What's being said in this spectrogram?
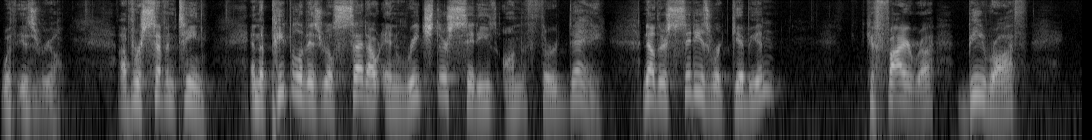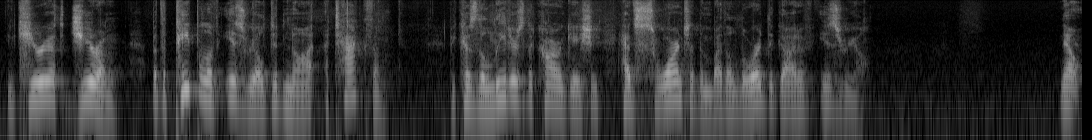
with Israel. Uh, verse 17 And the people of Israel set out and reached their cities on the third day. Now, their cities were Gibeon, Kephirah, Beeroth, and Kiriath Jearim. But the people of Israel did not attack them because the leaders of the congregation had sworn to them by the Lord, the God of Israel. Now,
